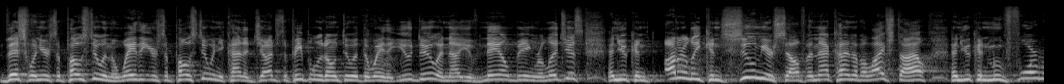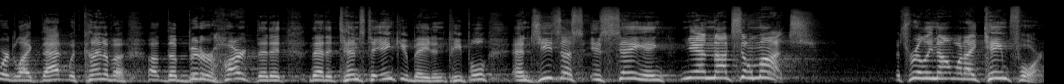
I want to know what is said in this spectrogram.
this when you're supposed to in the way that you're supposed to. And you kind of judge the people who don't do it the way that you do. And now you've nailed being religious and you can utterly consume yourself yourself in that kind of a lifestyle, and you can move forward like that with kind of a, a, the bitter heart that it that it tends to incubate in people. And Jesus is saying, "Yeah, not so much. It's really not what I came for."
